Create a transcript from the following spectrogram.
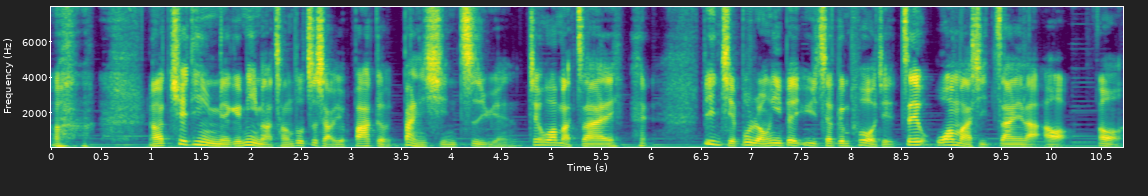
然后确定每个密码长度至少有八个半形字元，这我嘛知。并且不容易被预测跟破解，这我嘛是知啦哦哦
